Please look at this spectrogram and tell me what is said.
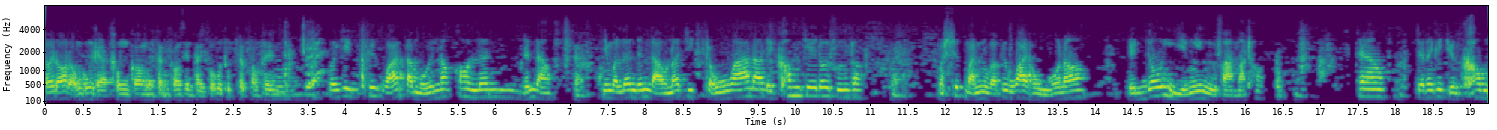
tới đó rồi ông cũng kẹt không con thành con xin thầy phổ thúc cho con thêm. Bởi vì cái quả tâm mũi nó có lên đỉnh đầu. À. nhưng mà lên đỉnh đầu nó chỉ trụ quá đó để không chế đối phương thôi. À. mà sức mạnh và cái oai hùng của nó để đối diện với người phàm mà thôi. Thấy không? Cho nên cái chuyện không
